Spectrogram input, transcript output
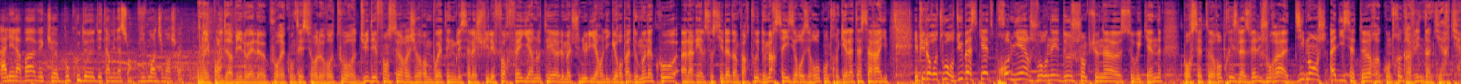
aller là-bas avec euh, beaucoup de détermination. Vivement dimanche. Ouais. Et pour le derby, l'OL pourrait compter sur le retour du défenseur Jérôme Boateng blessé à la cheville et forfait. Hier noté euh, le match nul hier en Ligue Europa de Monaco à la Real Sociedad d'un partout et de Marseille 0-0 contre Galatasaray. Et puis le retour du basket, première journée de championnat euh, ce week-end. Pour cette reprise, Lasvel jouera dimanche à 17h contre Gravelines Dunkerque.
